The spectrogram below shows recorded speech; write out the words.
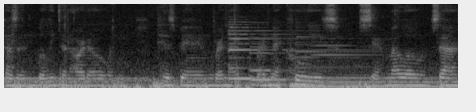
cousin Willie DiNardo and his band Redneck, Redneck Coolies, Sam Mello and Zach,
